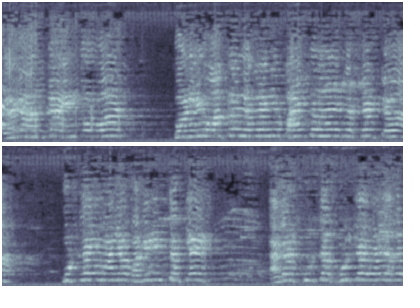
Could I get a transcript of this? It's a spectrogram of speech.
कारण आमच्या हिंदूंवर कोणीही वाकडं नजरेने पाहायचं नाही लक्षात ठेवा कुठल्याही माझ्या भगिनींचा केस अगर पुढच्या पुढच्या वेळी अगर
